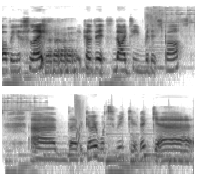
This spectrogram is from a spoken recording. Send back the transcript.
obviously. because it's 19 minutes past. And there we go. What are we gonna get?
